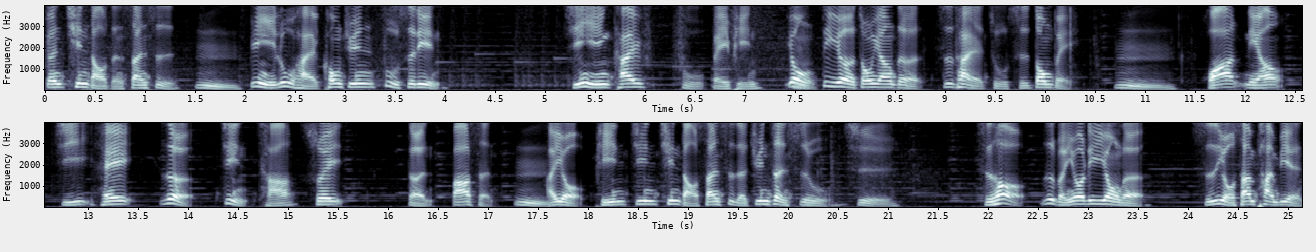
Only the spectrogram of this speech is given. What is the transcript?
跟青岛等三市。嗯，并以陆海空军副司令行营开府北平，用第二中央的姿态主持东北。嗯，华、辽、吉、黑、热、晋、察、绥等八省，嗯，还有平、津、青岛三市的军政事务。是。此后，日本又利用了石友山叛变，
